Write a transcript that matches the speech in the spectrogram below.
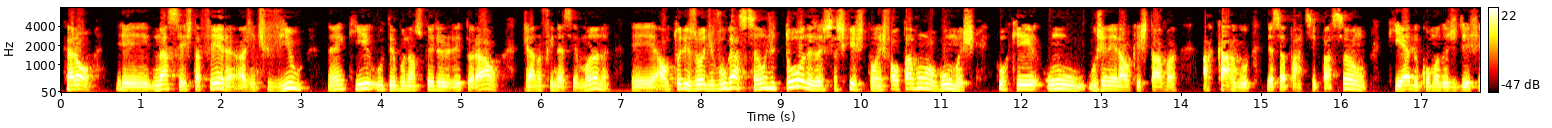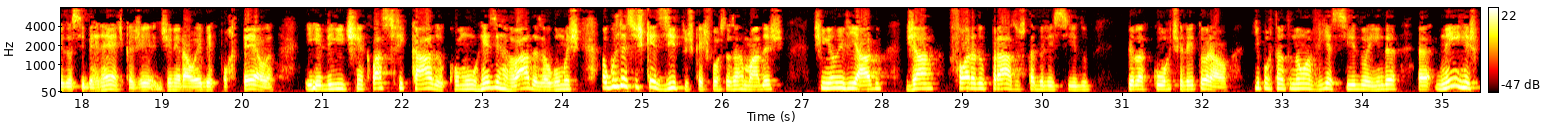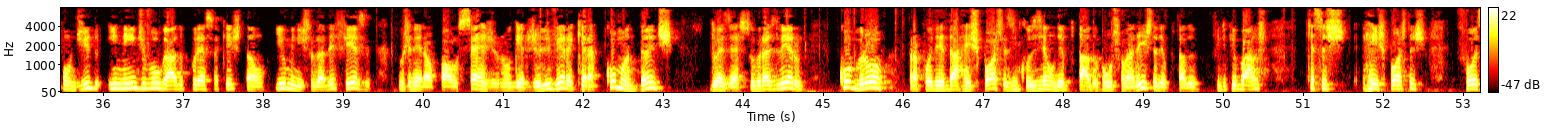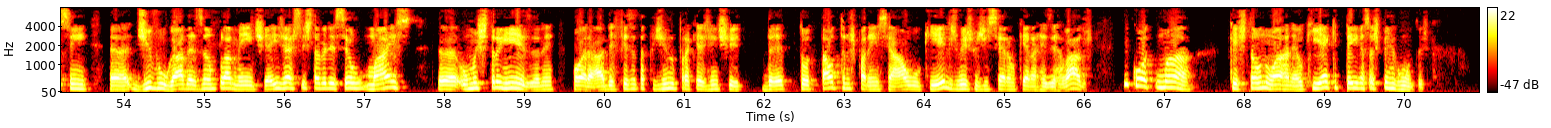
Carol, e, na sexta-feira, a gente viu né, que o Tribunal Superior Eleitoral, já no fim da semana, eh, autorizou a divulgação de todas essas questões. Faltavam algumas, porque um, o general que estava a cargo dessa participação, que é do Comando de Defesa Cibernética, general Eber Portela, ele tinha classificado como reservadas algumas, alguns desses quesitos que as Forças Armadas tinham enviado já fora do prazo estabelecido pela Corte Eleitoral, que, portanto, não havia sido ainda uh, nem respondido e nem divulgado por essa questão. E o ministro da Defesa, o general Paulo Sérgio Nogueira de Oliveira, que era comandante do Exército Brasileiro, cobrou para poder dar respostas, inclusive um deputado bolsonarista, deputado Felipe Barros, que essas respostas fossem uh, divulgadas amplamente. E aí já se estabeleceu mais uh, uma estranheza, né? Ora, a defesa está pedindo para que a gente dê total transparência a algo que eles mesmos disseram que eram reservados. Ficou uma questão no ar, né? O que é que tem nessas perguntas?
